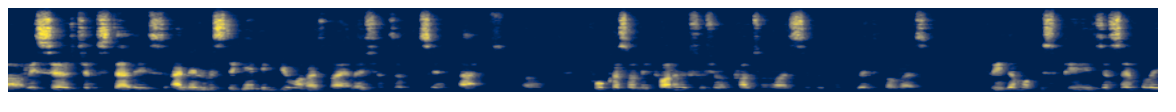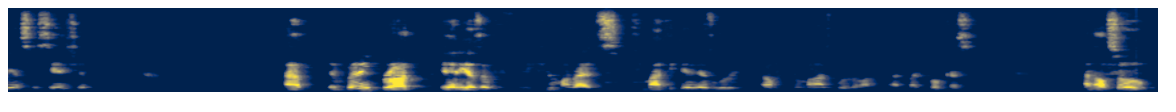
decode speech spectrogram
uh, research and studies, and investigating human rights violations at the same time. Focus on economic, social, cultural rights, civic and political rights, freedom of speech, assembly, association. Uh, very broad areas of human rights, thematic areas were, of human rights were on, on my focus. And also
